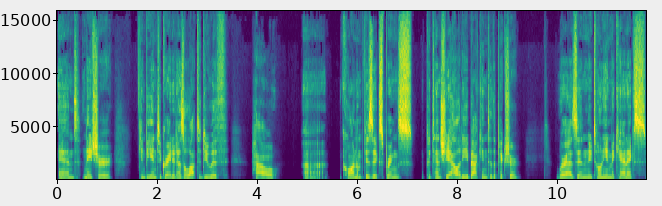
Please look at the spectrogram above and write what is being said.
and nature can be integrated has a lot to do with how uh, quantum physics brings potentiality back into the picture. Whereas in Newtonian mechanics,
